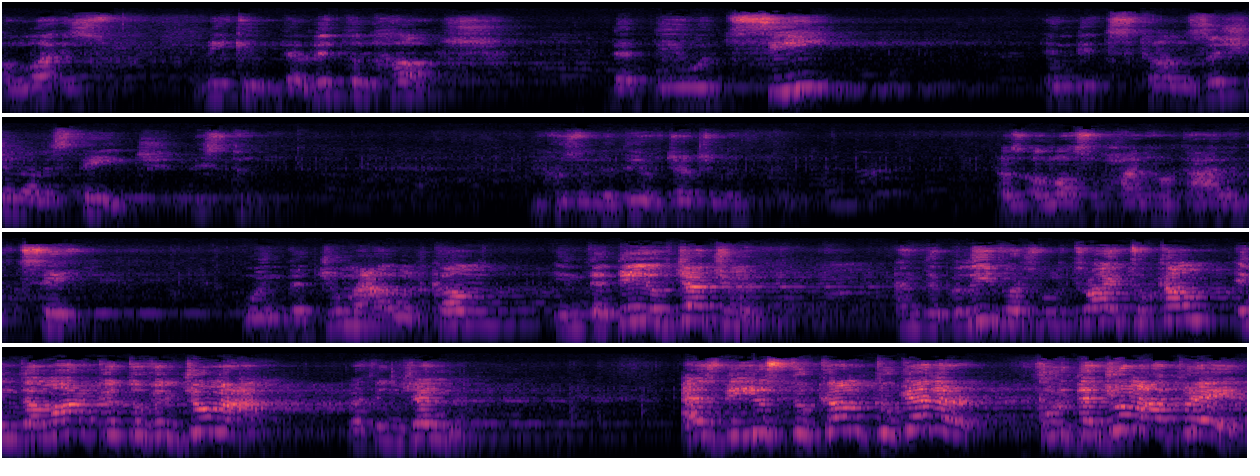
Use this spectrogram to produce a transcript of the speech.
Allah is making the little harsh that they would see in its transitional stage time because in the day of judgment as Allah subhanahu wa ta'ala did say when the Jum'ah will come in the day of judgment and the believers will try to come in the market of Al-Jum'ah but in Jannah as they used to come together for the Jum'ah prayer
